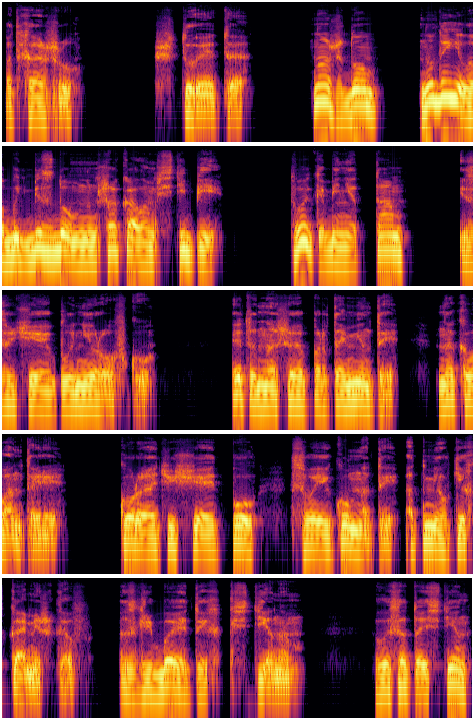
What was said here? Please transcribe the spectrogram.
Подхожу. Что это? Наш дом. Надоело быть бездомным шакалом в степи. Твой кабинет там. Изучаю планировку. Это наши апартаменты на Кванторе. Кора очищает пол своей комнаты от мелких камешков, сгребает их к стенам. Высота стен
